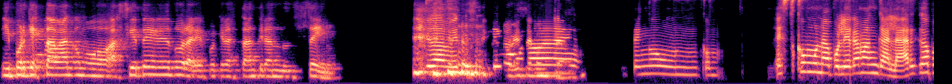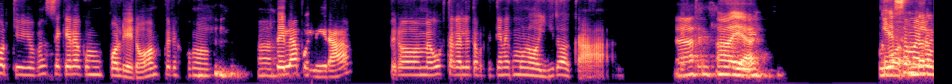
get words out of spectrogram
Y porque estaba como a 7 dólares, porque la estaban tirando en sale. Yo también tengo, una un, como- es como una polera manga larga, porque yo pensé que era como un polerón, pero es como Ah, de la polera, pero me gusta caleta porque tiene como un hoyito acá. Ah, sí, sí. Ah, ya. Y ese me lo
